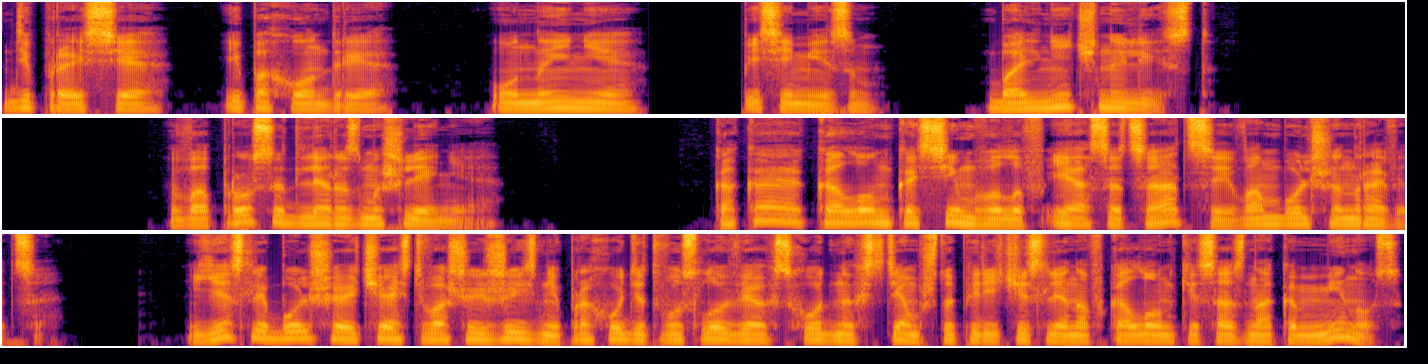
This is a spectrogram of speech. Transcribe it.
Депрессия, ипохондрия, уныние, пессимизм, больничный лист. Вопросы для размышления. Какая колонка символов и ассоциаций вам больше нравится? Если большая часть вашей жизни проходит в условиях, сходных с тем, что перечислено в колонке со знаком минус,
